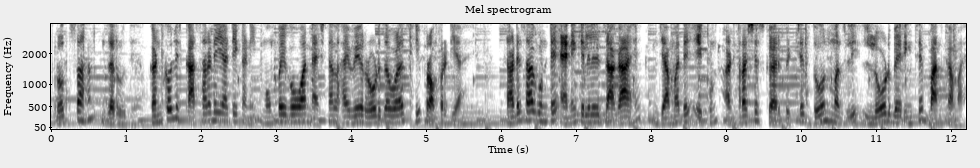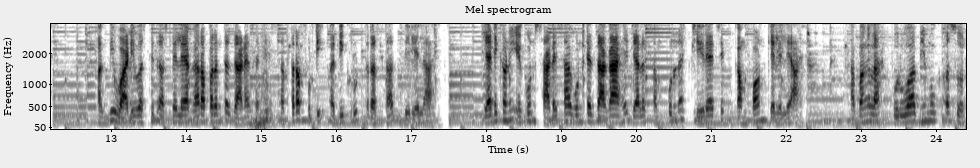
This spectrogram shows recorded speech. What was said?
प्रोत्साहन जरूर द्या. कणकवली कासारडे या ठिकाणी Mumbai Goa national highway road जवळच ही प्रॉपर्टी आहे. साडेसहा गुंठे याने केलेली जागा आहे ज्यामध्ये एकूण अठराशे स्क्वेअर फीटचे दोन मजली लोड बेरिंगचे बांधकाम आहे. अगदी वाडी वस्तीत असलेल्या या घरापर्यंत जाण्यासाठी सतरा फुटी अधिकृत रस्ता दिलेला आहे. या ठिकाणी एकूण साडेसहा गुंठे जागा आहे ज्याला संपूर्ण चिऱ्याचे कंपाऊंड केलेले आहे. हा बंगला पूर्वाभिमुख असून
